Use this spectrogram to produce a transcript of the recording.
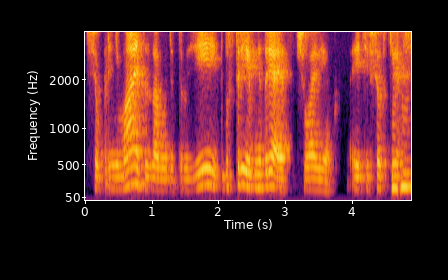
все принимает и заводит друзей, быстрее внедряется человек. Эти все-таки mm-hmm.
